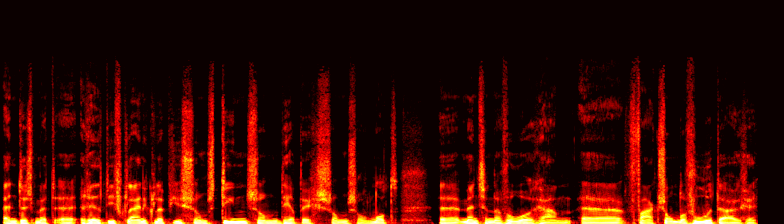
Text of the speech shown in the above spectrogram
En dus met relatief kleine clubjes, soms 10, soms 30, soms 100 mensen naar voren gaan. vaak zonder voertuigen.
